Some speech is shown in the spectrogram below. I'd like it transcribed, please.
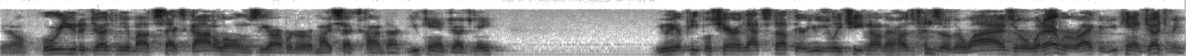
You know, who are you to judge me about sex? God alone is the arbiter of my sex conduct. You can't judge me. You hear people sharing that stuff, they're usually cheating on their husbands or their wives or whatever, right? Because you can't judge me.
